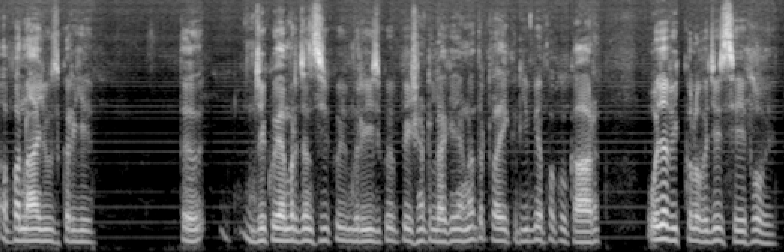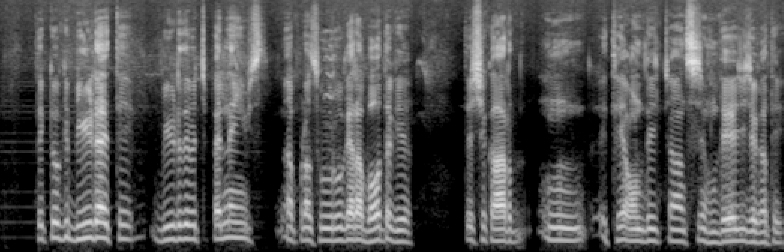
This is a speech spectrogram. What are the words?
ਆਪਾਂ ਨਾ ਯੂਜ਼ ਕਰੀਏ, ਤੇ ਜੇ ਕੋਈ ਐਮਰਜੈਂਸੀ ਕੋਈ ਮਰੀਜ਼, ਕੋਈ ਪੇਸ਼ੈਂਟ ਲੈ ਕੇ ਜਾਣਾ, ਤਾਂ ਟਰਾਈ ਕਰੀਏ ਵੀ ਆਪਾਂ ਕੋਈ ਕਾਰ ਉਹ ਜਿਹਾ ਵਹੀਕਲ ਹੋਵੇ, ਜੇ ਸੇਫ ਹੋਵੇ। ਤੇ ਕਿਉਂਕਿ ਬੀੜ ਹੈ ਇੱਥੇ, ਬੀੜ ਦੇ ਵਿੱਚ ਪਹਿਲਾਂ ਹੀ ਆਪਣਾ ਸੂਰ ਵਗੈਰਾ ਬਹੁਤ ਹੈਗੇ ਆ। ਤੇ ਸ਼ਿਕਾਰ ਇੱਥੇ ਆਉਣ ਦੇ ਚਾਂਸ ਹੁੰਦੇ ਆ ਜੀ ਜਗ੍ਹਾ ਤੇ।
